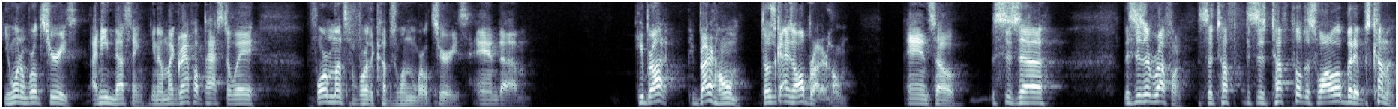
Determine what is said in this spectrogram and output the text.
You want a World Series? I need nothing. You know, my grandpa passed away four months before the Cubs won the World Series, and um, he brought it. He brought it home. Those guys all brought it home, and so this is a this is a rough one. It's a tough. This is a tough pill to swallow, but it was coming,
